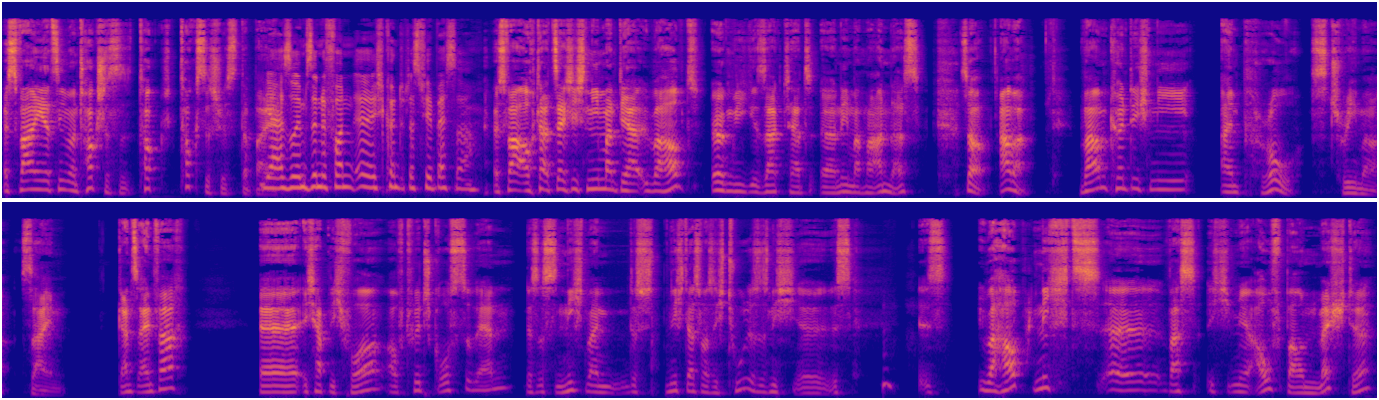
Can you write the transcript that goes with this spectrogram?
es war jetzt niemand Toxisches, Tox Toxisches dabei. Ja, so im Sinne von, äh, ich könnte das viel besser. Es war auch tatsächlich niemand, der überhaupt irgendwie gesagt hat, äh, nee, mach mal anders. So, aber warum könnte ich nie ein Pro-Streamer sein? Ganz einfach. Äh, ich habe nicht vor, auf Twitch groß zu werden. Das ist nicht mein, das ist nicht das, was ich tue. Das ist nicht, äh, ist, ist überhaupt nichts, äh, was ich mir aufbauen möchte.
